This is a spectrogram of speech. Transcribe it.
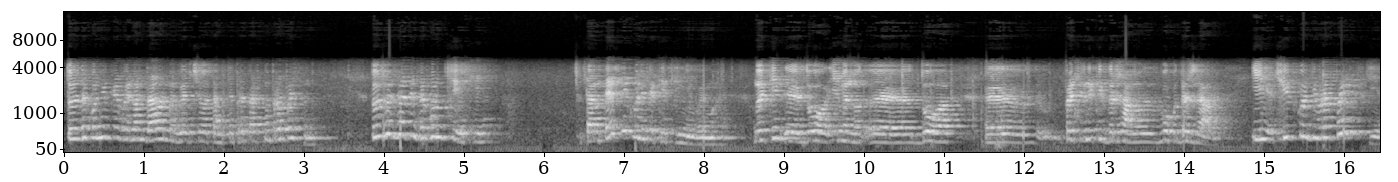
Той закон, який ви нам дали, ми вивчили, там все прекрасно прописано. Тож ви взяти закон Чехії. Там теж є кваліфікаційні вимоги. Ну, які е, до іменно е, до е, працівників державного з боку держави. І чітко європейські,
